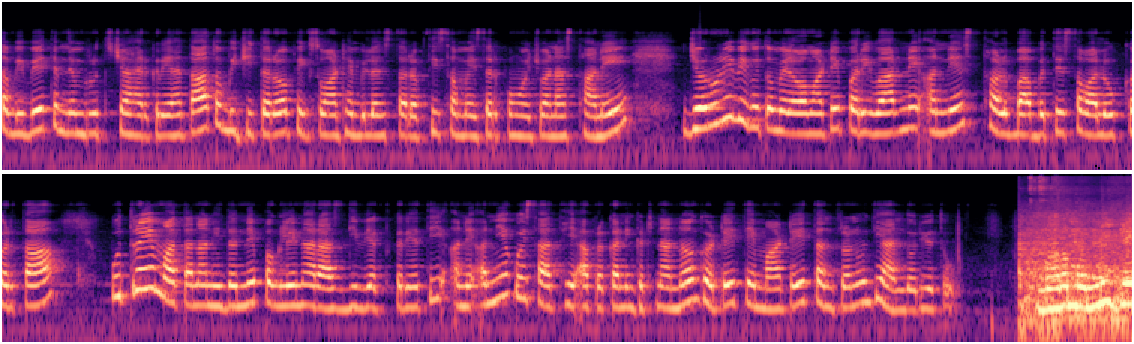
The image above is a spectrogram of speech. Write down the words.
તબીબે તેમને મૃત જાહેર કર્યા હતા, તો બીજી તરફ એકસો આઠ એમ્બ્યુલન્સ તરફથી સમયસર પહોંચવાના સ્થાને જરૂરી વિગતો મેળવવા માટે પરિવારને અન્ય સ્થળ બાબતે સવાલો કરતા પુત્રએ માતાના નિધનને પગલે નારાજગી વ્યક્ત કરી હતી અને અન્ય કોઈ સાથે આ પ્રકારની ઘટના ન ઘટે તે માટે તંત્રનું ધ્યાન દોર્યું હતું. મારા મમ્મી જે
